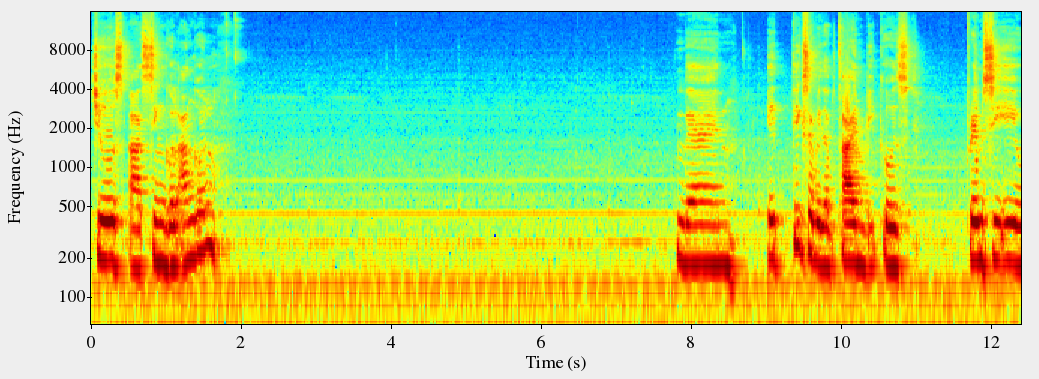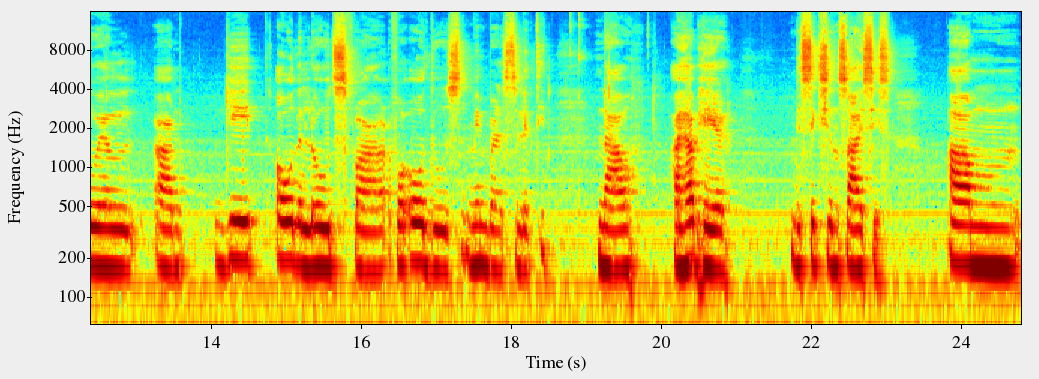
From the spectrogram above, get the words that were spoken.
choose a single angle then it takes a bit of time because FrameCE will um, get all the loads for, for all those members selected. Now I have here the section sizes. Um,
